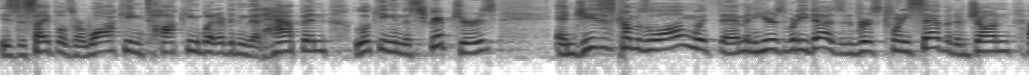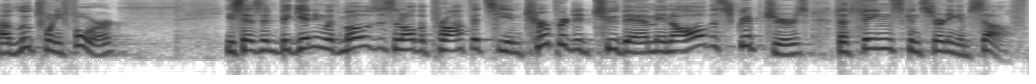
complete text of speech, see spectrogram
His disciples are walking, talking about everything that happened, looking in the scriptures, and Jesus comes along with them, and here's what he does in verse 27 of John, uh, Luke 24. He says, in beginning with Moses and all the prophets, he interpreted to them in all the scriptures the things concerning himself.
